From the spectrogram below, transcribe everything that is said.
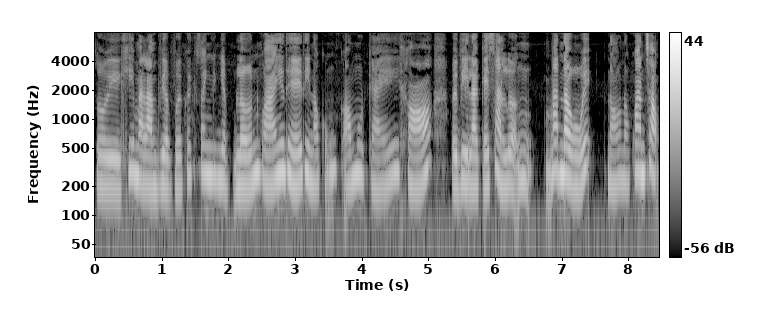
rồi khi mà làm việc với các doanh nghiệp lớn quá như thế thì nó cũng có một cái khó. Bởi vì là cái sản lượng ban đầu ấy nó nó quan trọng.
